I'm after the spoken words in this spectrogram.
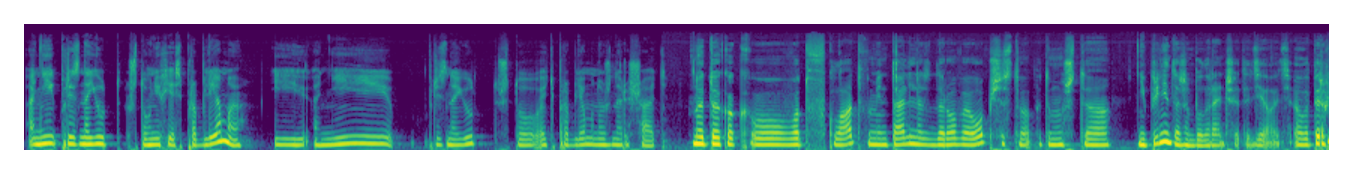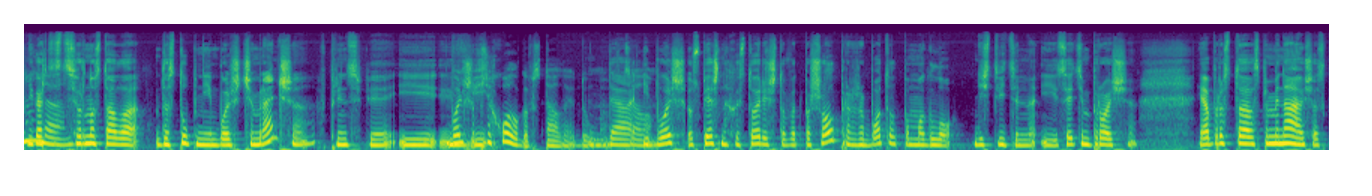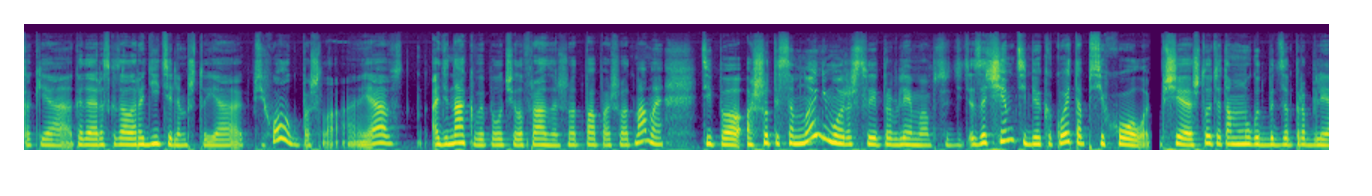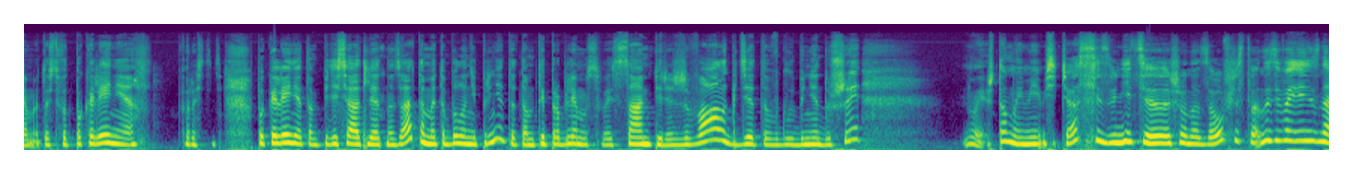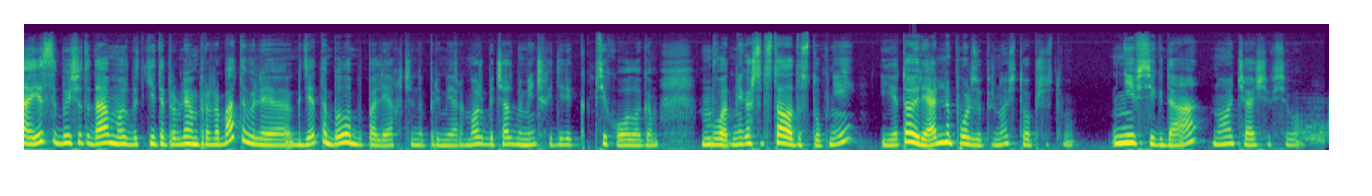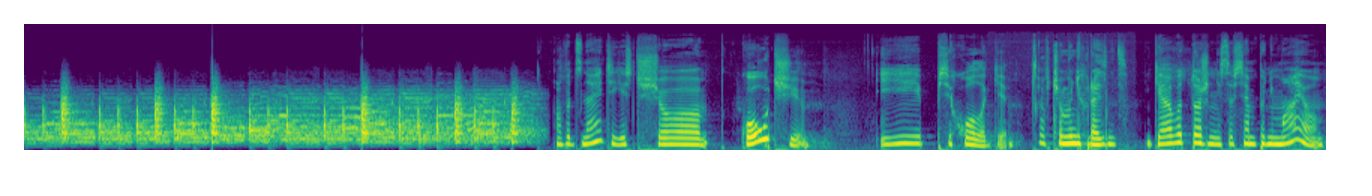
они признают, что у них есть проблемы, и они признают, что эти проблемы нужно решать. Ну, это как вот вклад в ментально здоровое общество, потому что не принято же было раньше это делать. Во-первых, мне Ну кажется, да. все равно стало доступнее больше, чем раньше, в принципе. И, Больше и- психологов стало, я думаю. Да, и больше успешных историй, что вот пошел, проработал, помогло, действительно, и с этим проще. Я просто вспоминаю сейчас, как я, когда я рассказала родителям, что я к психологу пошла, я одинаковые получила фразы, что от папы, что от мамы, типа, а что ты со мной не можешь свои проблемы обсудить? Зачем тебе какой-то психолог? Вообще, что у тебя там могут быть за проблемы? То есть вот поколение простите, поколение там 50 лет назад, там это было не принято, там ты проблемы свои сам переживал где-то в глубине души, ну и что мы имеем сейчас? Извините, что у нас за общество? Ну, типа, я не знаю, если бы еще тогда, может быть, какие-то проблемы прорабатывали, где-то было бы полегче, например. Может быть, сейчас бы меньше ходили к психологам. Вот, мне кажется, это стало доступней, и это реально пользу приносит обществу. Не всегда, но чаще всего. А вот знаете, есть еще коучи и психологи. А в чем у них разница? Я вот тоже не совсем понимаю.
